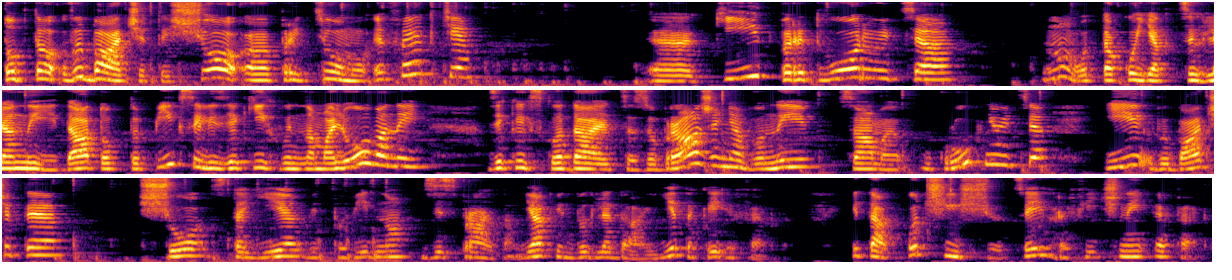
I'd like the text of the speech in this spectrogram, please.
Тобто, ви бачите, що е, при цьому ефекті е, кіт перетворюється, ну, от такий, як цегляний, да? тобто пікселі, з яких він намальований, з яких складається зображення, вони саме укрупнюються, і ви бачите, що стає відповідно зі спрайтом, як він виглядає. Є такий ефект. І так, очищую цей графічний ефект.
